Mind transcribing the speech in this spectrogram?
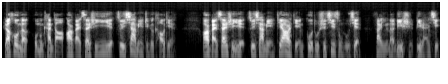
然后呢，我们看到二百三十一页最下面这个考点，二百三十页最下面第二点过渡时期总路线反映了历史必然性。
